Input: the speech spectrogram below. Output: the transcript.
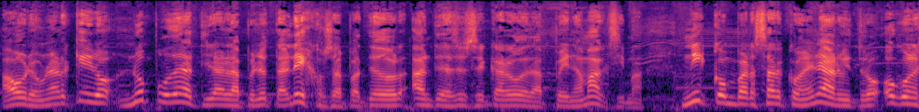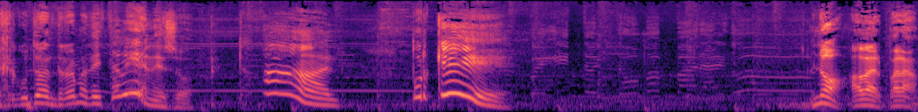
Ahora, un arquero no podrá tirar la pelota lejos al pateador antes de hacerse cargo de la pena máxima, ni conversar con el árbitro o con el ejecutor ante. Está bien eso. Mal. ¿Por qué? No, a ver, pará.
